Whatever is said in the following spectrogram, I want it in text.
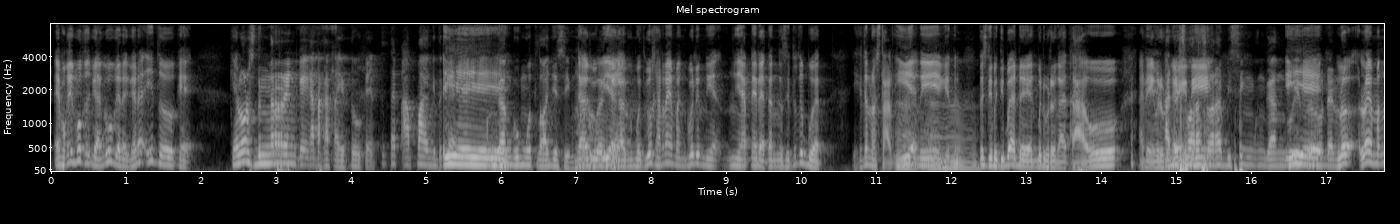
eh pokoknya gue keganggu gara-gara itu kayak Kayak lo harus denger yang kayak kata-kata itu Kayak itu tab apa gitu Kayak Iya, iya, iya. mengganggu mood lo aja sih gue yang iya kayak- gak mood gue karena emang gue udah niat, niatnya datang ke situ tuh buat ya kita nostalgia nih gitu. Terus tiba-tiba ada yang bener-bener nggak tahu, ada yang bener-bener Ada nggak ini. suara-suara bising mengganggu Iya, itu dan lo lo emang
